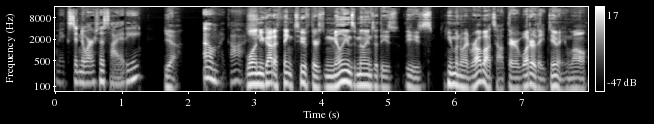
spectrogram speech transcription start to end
mixed into our society. Yeah. Oh my gosh. Well, and you got to think too if there's millions and millions of these these humanoid robots out there, what are they doing? Well,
